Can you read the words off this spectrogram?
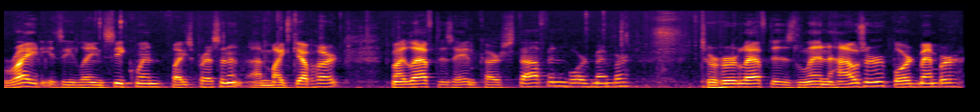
right is Elaine Sequin, Vice President. I'm Mike Gebhardt. To my left is Ann Karstoffen, Board Member. To her left is Len Hauser, Board Member.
